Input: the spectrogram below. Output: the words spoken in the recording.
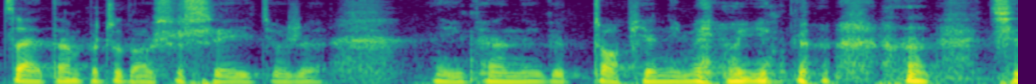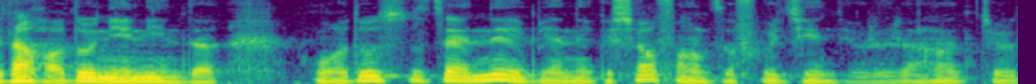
在，但不知道是谁。就是你看那个照片里面有一个，其他好多年龄的。我都是在那边那个小房子附近，就是然后就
